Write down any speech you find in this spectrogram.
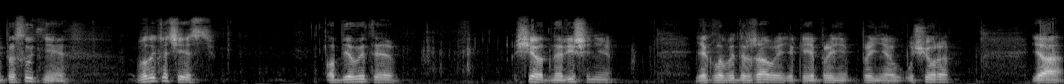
присутні, велика честь об'явити ще одне рішення як глави держави, яке я прийняв учора. Я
